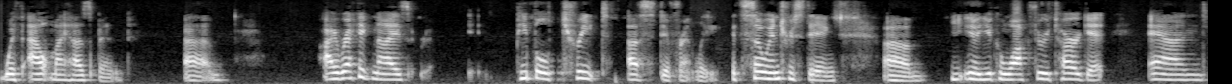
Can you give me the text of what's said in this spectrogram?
without my husband, I recognize people treat us differently. It's so interesting. Um, you, know, you can walk through Target and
